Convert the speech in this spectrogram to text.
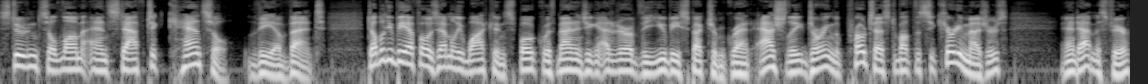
students, alum, and staff to cancel the event. WBFO's Emily Watkins spoke with managing editor of the UB Spectrum, Grant Ashley, during the protest about the security measures and atmosphere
